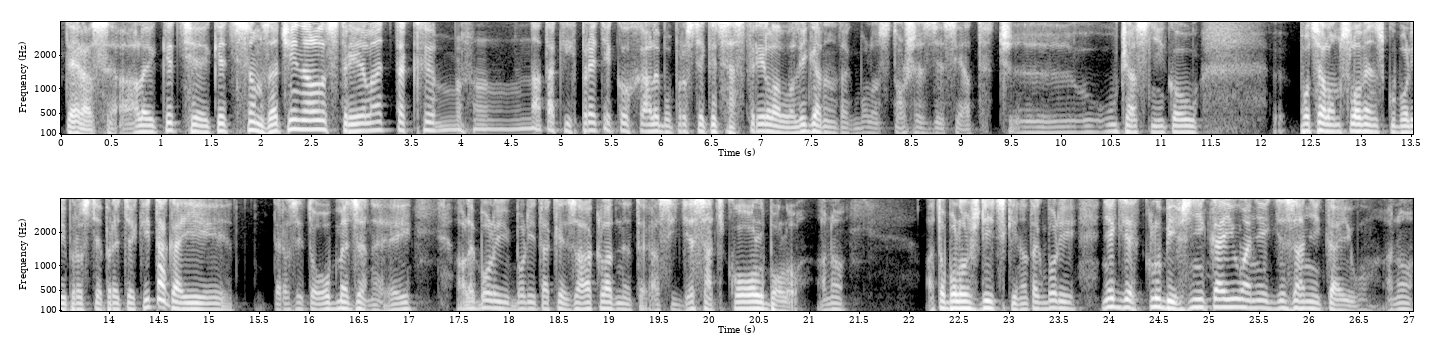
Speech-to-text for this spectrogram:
teraz. Ale keď, keď som začínal strieľať, tak hm, na takých pretekoch, alebo proste keď sa strieľala liga, no tak bolo 160 č- účastníkov. Po celom Slovensku boli proste preteky, tak aj teraz je to obmedzené, hej. Ale boli, boli také základné, tak asi 10 kól bolo, áno. A to bolo vždycky. No tak boli, niekde kluby vznikajú a niekde zanikajú. Ano,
